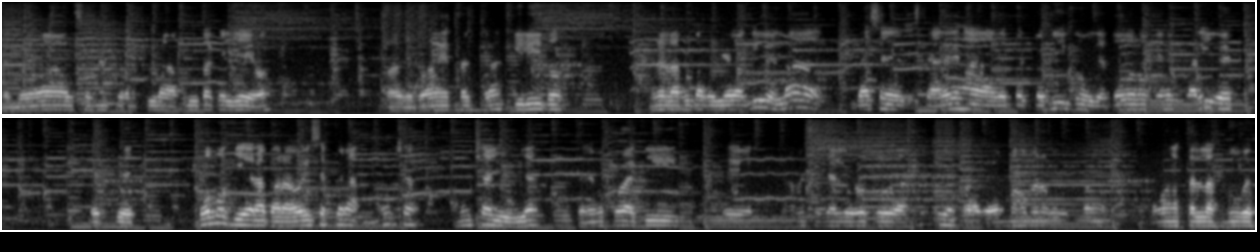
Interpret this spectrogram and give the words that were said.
Les voy a enseñar por aquí la ruta que lleva, para que puedan estar tranquilitos. Miren la ruta que lleva aquí, ¿verdad? Ya se, se aleja de Puerto Rico y de todo lo que es el Caribe. Este, como quiera, para hoy se espera mucha, mucha lluvia. Tenemos por aquí, eh, déjame enseñarle otro de las para que vean más o menos cómo, van a estar las nubes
